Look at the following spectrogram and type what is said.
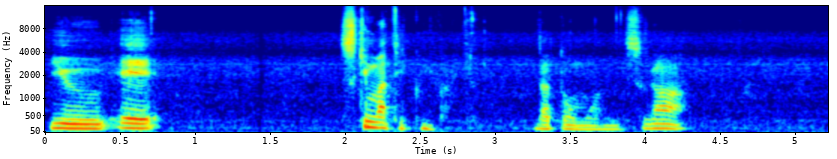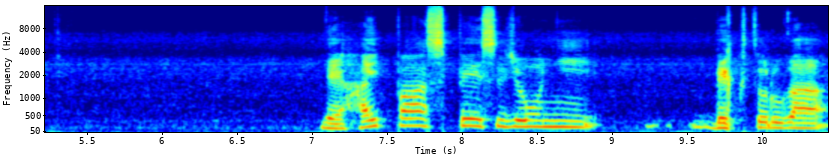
という絵、スキマティックに書いてるだと思うんですが、で、ハイパースペース上にベクトルが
